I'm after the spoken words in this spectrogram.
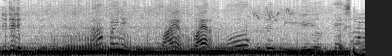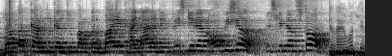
Di di di. Apa ini? Itu air, itu air. Oh, beli. Iya. Dapatkan ikan cupang terbaik hanya ada di Fiskinian Official, Fiskinian Store. Lewat ya.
